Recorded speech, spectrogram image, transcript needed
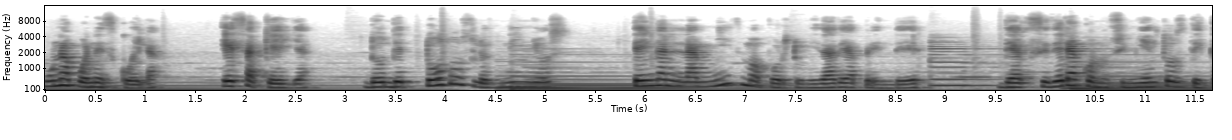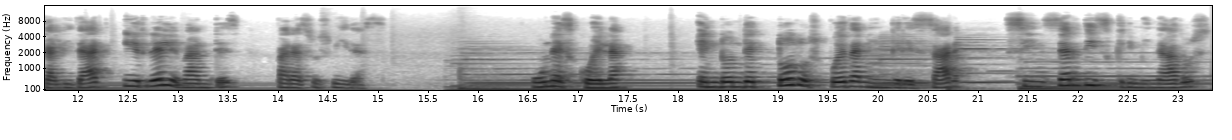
Una buena escuela es aquella donde todos los niños tengan la misma oportunidad de aprender de acceder a conocimientos de calidad y relevantes para sus vidas. Una escuela en donde todos puedan ingresar sin ser discriminados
